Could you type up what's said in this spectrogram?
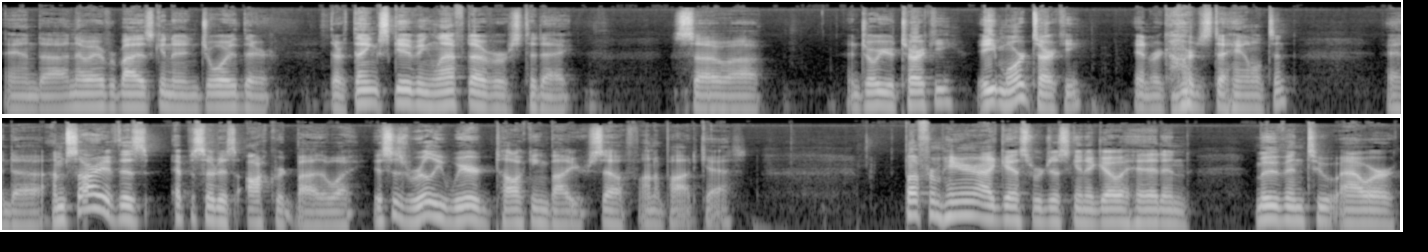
And uh, I know everybody's going to enjoy their their Thanksgiving leftovers today. So uh, enjoy your turkey. Eat more turkey in regards to Hamilton. And uh, I'm sorry if this episode is awkward, by the way. This is really weird talking by yourself on a podcast. But from here, I guess we're just going to go ahead and move into our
